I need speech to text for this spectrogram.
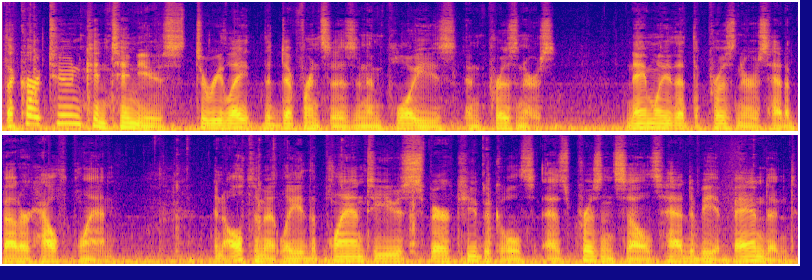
The cartoon continues to relate the differences in employees and prisoners, namely that the prisoners had a better health plan. And ultimately, the plan to use spare cubicles as prison cells had to be abandoned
